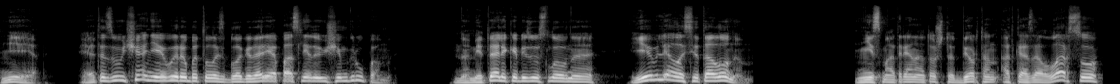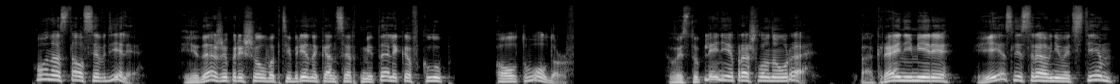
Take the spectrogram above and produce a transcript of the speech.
Нет, это звучание выработалось благодаря последующим группам. Но Металлика, безусловно, являлась эталоном. Несмотря на то, что Бертон отказал Ларсу, он остался в деле и даже пришел в октябре на концерт Металлика в клуб Old Waldorf. Выступление прошло на ура, по крайней мере, если сравнивать с тем,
